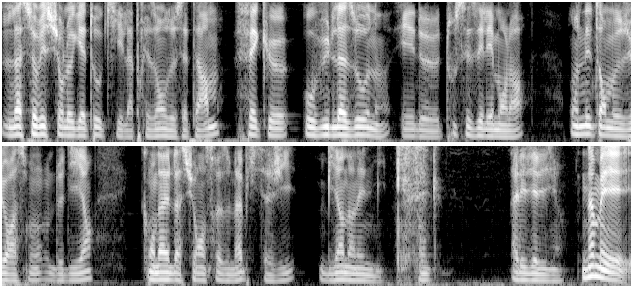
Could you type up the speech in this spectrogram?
la cerise sur le gâteau, qui est la présence de cette arme, fait que, au vu de la zone et de tous ces éléments-là, on est en mesure à ce moment de dire qu'on a de l'assurance raisonnable qu'il s'agit bien d'un ennemi. Donc, allez-y, allez-y. Non, mais.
